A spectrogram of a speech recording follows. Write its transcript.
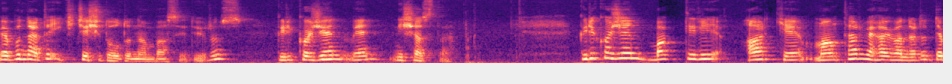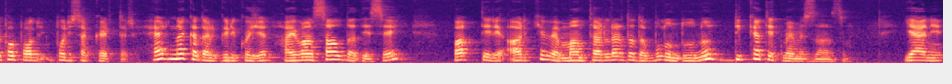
Ve bunlar da iki çeşit olduğundan bahsediyoruz. Glikojen ve nişasta. Glikojen bakteri, arke, mantar ve hayvanlarda depo polisakkarittir. Her ne kadar glikojen hayvansal da desek bakteri, arke ve mantarlarda da bulunduğunu dikkat etmemiz lazım. Yani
